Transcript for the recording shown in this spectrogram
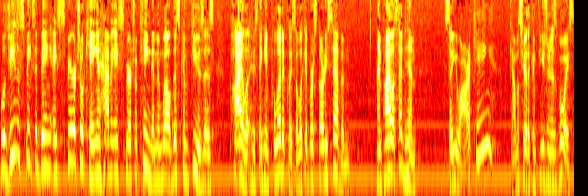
Well, Jesus speaks of being a spiritual king and having a spiritual kingdom. And well, this confuses Pilate, who's thinking politically. So look at verse 37. And Pilate said to him, So you are a king? You can almost hear the confusion in his voice.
